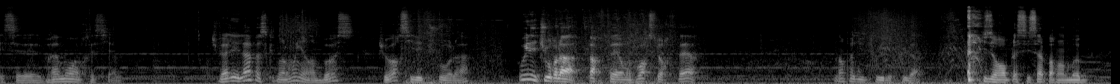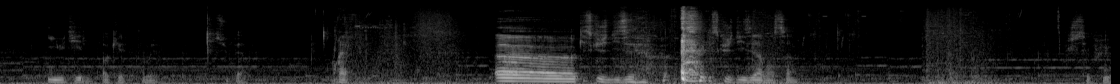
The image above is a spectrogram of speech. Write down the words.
Et c'est vraiment appréciable. Je vais aller là parce que normalement il y a un boss. Je vais voir s'il est toujours là. Oui, il est toujours là. Parfait, on va voir se le refaire. Non, pas du tout, il est plus là. Ils ont remplacé ça par un mob inutile. Ok, tant mieux. Super. Bref. Euh, Qu'est-ce que je disais Qu'est-ce que je disais avant ça Je sais plus.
